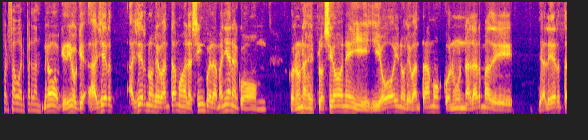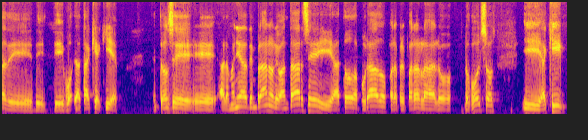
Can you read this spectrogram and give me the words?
por favor, perdón. No, que digo que ayer, ayer nos levantamos a las 5 de la mañana con, con unas explosiones y, y hoy nos levantamos con una alarma de, de alerta de, de- de ataque a Kiev. Entonces, eh, a la mañana temprano levantarse y a todo apurado para preparar la- lo- los bolsos. Y aquí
